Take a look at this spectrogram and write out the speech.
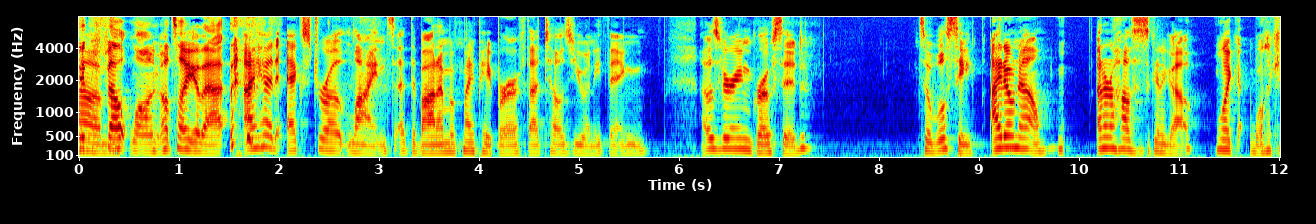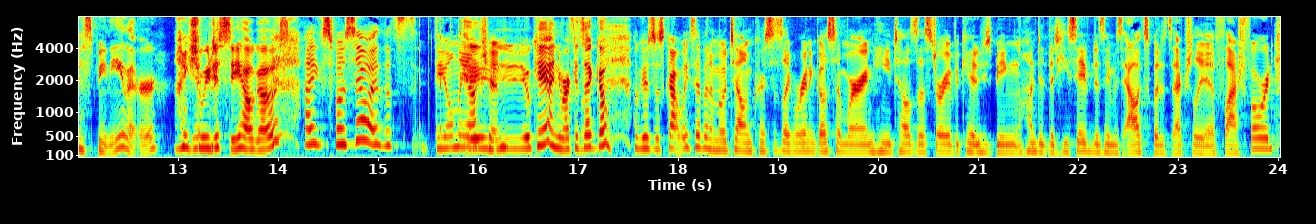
It Um, felt long. I'll tell you that. I had extra lines at the bottom of my paper, if that tells you anything. I was very engrossed. So we'll see. I don't know. I don't know how this is going to like, well, I guess me neither. I Should we just see how it goes? I suppose so. That's the only Uh, option. you okay on your record set? Go. Okay, so Scott wakes up in a motel and Chris is like, "We're gonna go somewhere," and he tells a story of a kid who's being hunted that he saved. His name is Alex, but it's actually a flash forward. And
